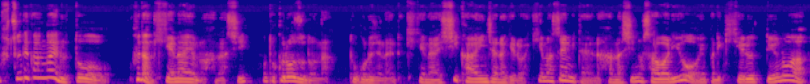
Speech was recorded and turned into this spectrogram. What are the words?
普通で考えると、普段聞けないような話、ほんとクローズドなところじゃないと聞けないし、会員じゃなければ聞けませんみたいな話の触りをやっぱり聞けるっていうのは、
